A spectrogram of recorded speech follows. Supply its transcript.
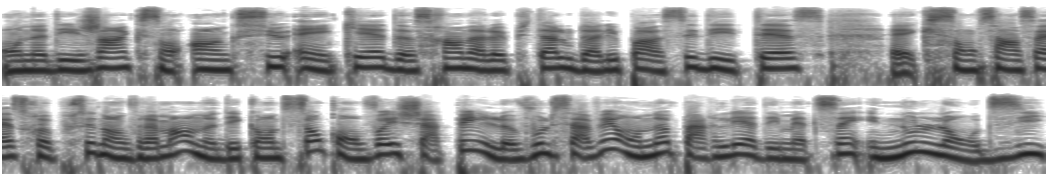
On a des gens qui sont anxieux, inquiets de se rendre à l'hôpital ou d'aller passer des tests euh, qui sont sans cesse repoussés. Donc vraiment, on a des conditions qu'on va échapper. Vous le savez, on a parlé à des médecins nous l'ont dit.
